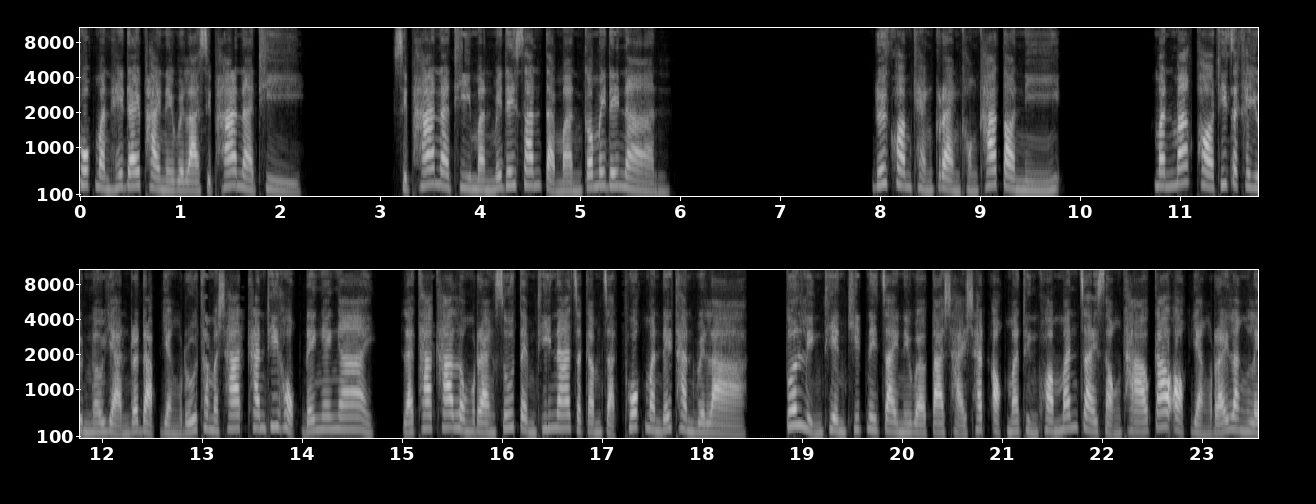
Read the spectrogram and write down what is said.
พวกมันให้ได้ภายในเวลา 15 นาที 15 นาทีมันไม่ได้สั้นแต่มันก็ไม่ได้นาน ด้วยความแข็งแกร่งของข้าตอนนี้ มันมากพอที่จะขยุนเงาหยันระดับอย่างรู้ธรรมชาติขั้นที่6ได้ง่าย ๆ และถ้าข้าลงแรงสู้เต็มที่น่าจะกำจัดพวกมันได้ทันเวลา ต้วนหลิงเทียนคิดในใจในแววตาฉายชัดออกมาถึงความมั่นใจสองเท้าก้าวออกอย่างไร้ลังเล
